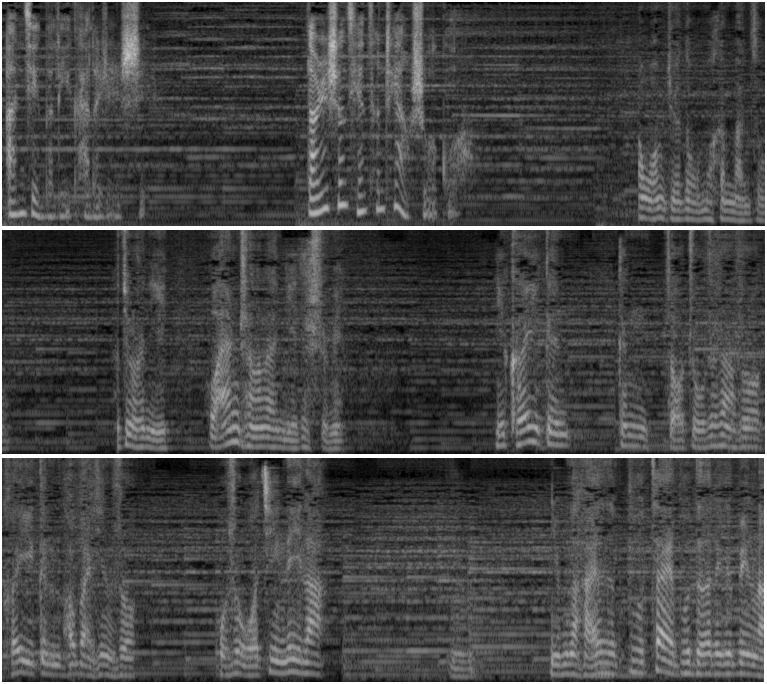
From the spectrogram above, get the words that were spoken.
安静的离开了人世。老人生前曾这样说过：“让我们觉得我们很满足，就是你完成了你的使命。你可以跟跟走组织上说，可以跟老百姓说。”我说我尽力了，嗯，你们的孩子不再不得这个病了，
